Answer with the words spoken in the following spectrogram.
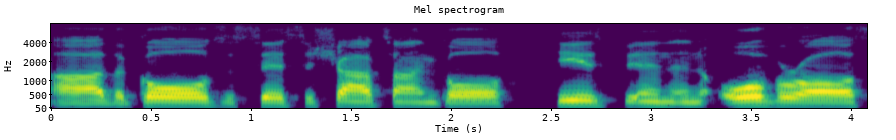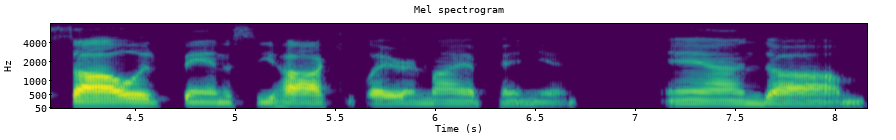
uh, the goals, assists, the shots on goal. He has been an overall solid fantasy hockey player, in my opinion. And um,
